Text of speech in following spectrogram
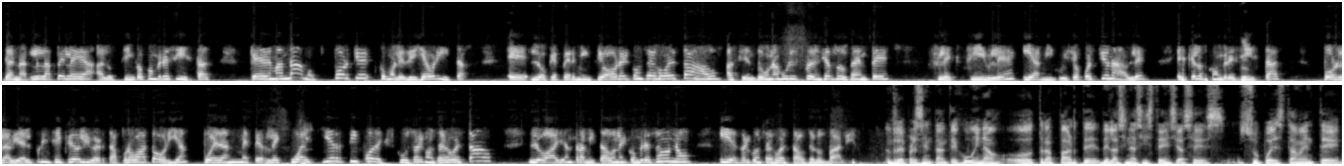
ganarle la pelea a los cinco congresistas que demandamos. Porque, como les dije ahorita, eh, lo que permitió ahora el Consejo de Estado, haciendo una jurisprudencia absolutamente flexible y a mi juicio cuestionable, es que los congresistas por la vía del principio de libertad probatoria, puedan meterle cualquier tipo de excusa al Consejo de Estado, lo hayan tramitado en el Congreso o no, y eso el Consejo de Estado se los vale. Representante Jubinao, otra parte de las inasistencias es supuestamente,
